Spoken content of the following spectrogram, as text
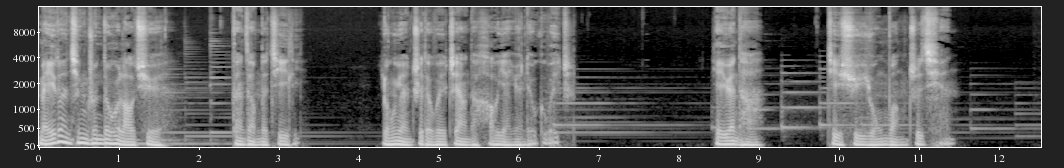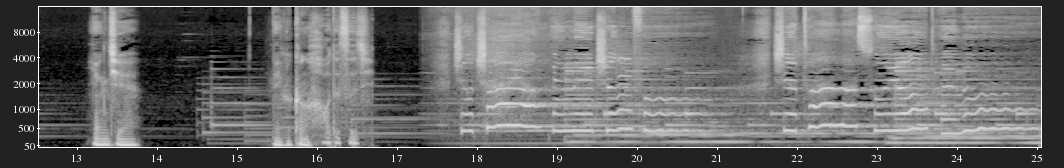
每一段青春都会老去，但在我们的记忆里，永远值得为这样的好演员留个位置。也愿他继续勇往直前，迎接那个更好的自己。就这样被你征服，切断了所有退路，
